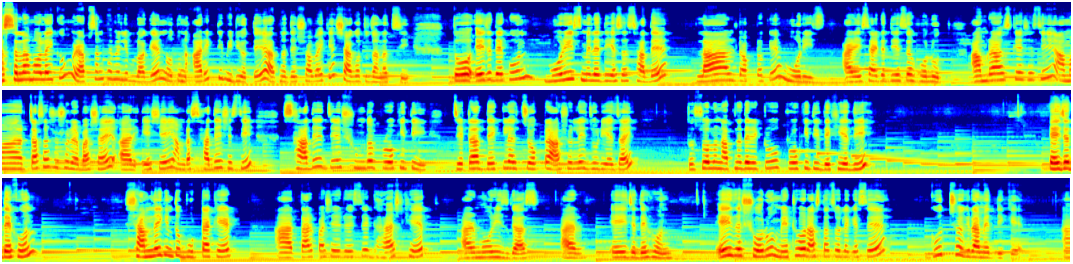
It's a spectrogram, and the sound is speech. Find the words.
আসসালামু আলাইকুম, রাফসান ফ্যামিলি ব্লগের নতুন আরেকটি ভিডিওতে আপনাদের সবাইকে স্বাগত জানাচ্ছি। তো এই যে দেখুন, মরিচ মেলে দিয়েছে ছাদে, লাল টকটকে মরিচ, আর এই সাইডে দিয়েছে হলুদ। আমরা আজকে এসেছি আমার চাচা শ্বশুরের বাসায়, আর এসেই আমরা ছাদে এসেছি। ছাদে যে সুন্দর প্রকৃতি, যেটা দেখলে চোখটা আসলেই জুড়িয়ে যায়। তো চলুন আপনাদের একটু প্রকৃতি দেখিয়ে দিই। এই যে দেখুন সামনেই কিন্তু ভুট্টা ক্ষেত, আর তার পাশে রয়েছে ঘাস ক্ষেত আর মরিচ গাছ। আর এই যে দেখুন, এই যে সরু মেঠো রাস্তা চলে গেছে গুচ্ছ গ্রামের দিকে।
